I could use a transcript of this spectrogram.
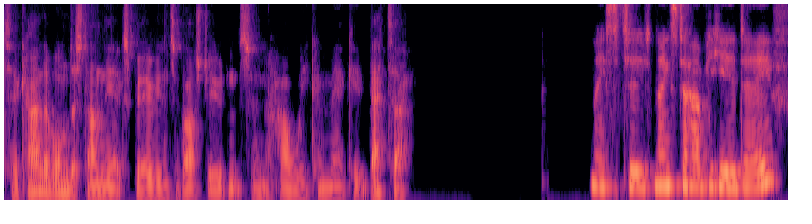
to kind of understand the experience of our students and how we can make it better. Nice to nice to have you here, Dave.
